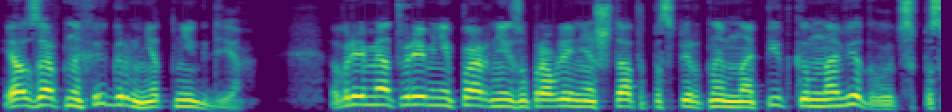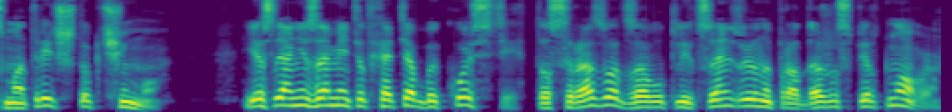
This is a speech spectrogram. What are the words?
и азартных игр нет нигде. Время от времени парни из управления штата по спиртным напиткам наведываются посмотреть, что к чему. Если они заметят хотя бы кости, то сразу отзовут лицензию на продажу спиртного.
